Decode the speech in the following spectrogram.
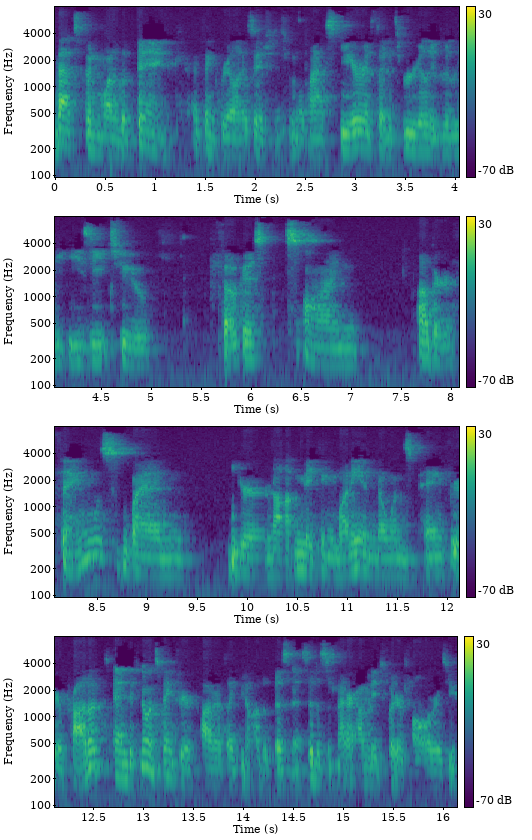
that's been one of the big I think realizations from the last year is that it's really, really easy to focus on other things when you're not making money and no one's paying for your product. And if no one's paying for your product, like you don't have a business. It doesn't matter how many Twitter followers you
